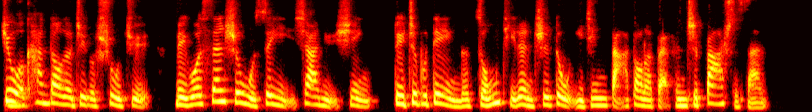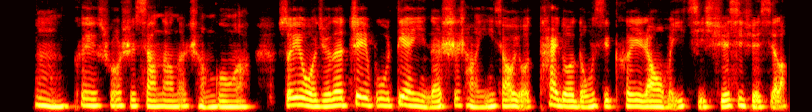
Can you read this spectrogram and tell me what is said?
据我看到的这个数据，美国三十五岁以下女性对这部电影的总体认知度已经达到了百分之八十三。嗯，可以说是相当的成功啊，所以我觉得这部电影的市场营销有太多东西可以让我们一起学习学习了，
